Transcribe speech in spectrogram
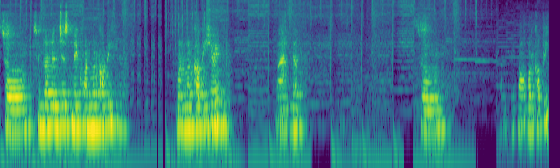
So similarly, we'll just make one more copy. One more copy here. And uh, so one more copy.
